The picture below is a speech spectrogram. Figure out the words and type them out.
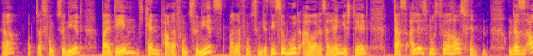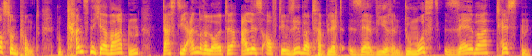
Ja, ob das funktioniert. Bei denen, ich kenne ein paar, da funktioniert es, bei anderen funktioniert es nicht so gut, aber das sei dahingestellt. Das alles musst du herausfinden. Und das ist auch so ein Punkt. Du kannst nicht erwarten, dass die andere Leute alles auf dem Silbertablett servieren. Du musst selber testen.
